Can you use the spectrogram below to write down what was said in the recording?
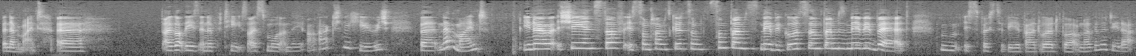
but never mind. Uh, i got these in a petite size small and they are actually huge but never mind you know Shein stuff is sometimes good some sometimes it's maybe good sometimes it's maybe bad. Mm, it's supposed to be a bad word but i'm not gonna do that.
